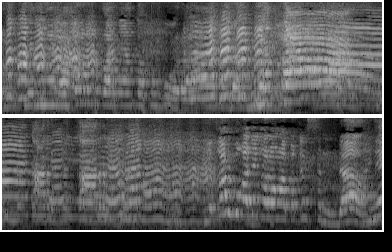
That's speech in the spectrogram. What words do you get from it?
Mikirnya rekor bukan yang kekuburan bukan. Rekor rekor rekor bukannya kalau nggak pakai sendal. Ini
